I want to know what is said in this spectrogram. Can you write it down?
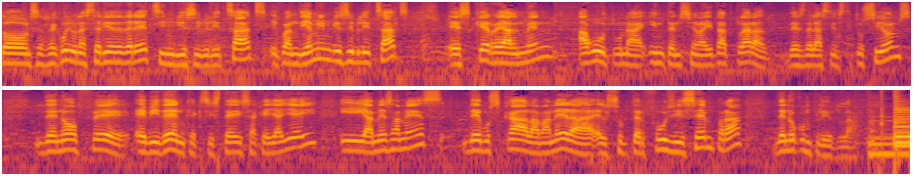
doncs es recull una sèrie de drets invisibilitzats i quan diem invisibilitzats és que realment ha hagut una intencionalitat clara des de les institucions de no fer evident que existeix aquella llei i, a més a més, de buscar la manera, el subterfugi sempre, de no complir-la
